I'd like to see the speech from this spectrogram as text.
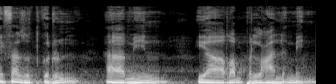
হেফাজত করুন। আমিন। ইয়া রব্বাল আলমিন।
